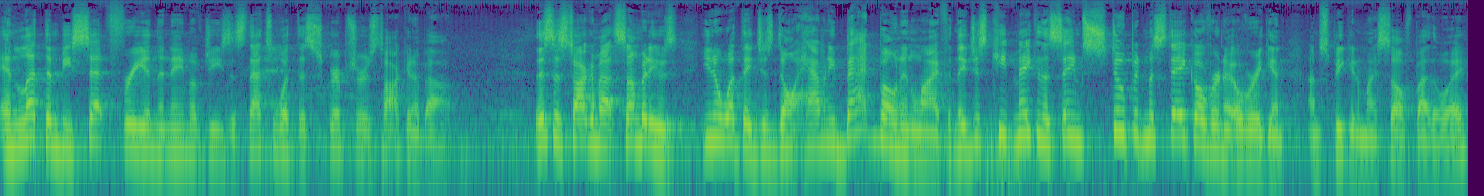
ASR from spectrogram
and let them be set free in the name of Jesus. That's what this scripture is talking about. This is talking about somebody who's, you know what, they just don't have any backbone in life and they just keep making the same stupid mistake over and over again. I'm speaking to myself, by the way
